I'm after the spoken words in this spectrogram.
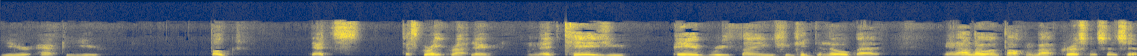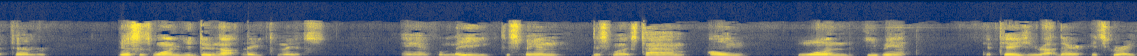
year after year. Folks, that's that's great right there. And that tells you everything you need to know about it. And I know I'm talking about Christmas in September. This is one you do not need to miss. And for me to spend this much time on one event, that tells you right there, it's great.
